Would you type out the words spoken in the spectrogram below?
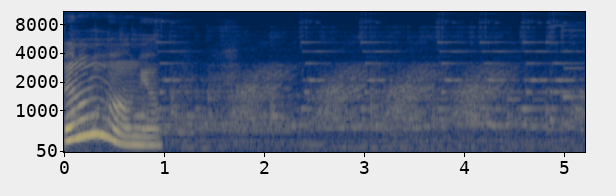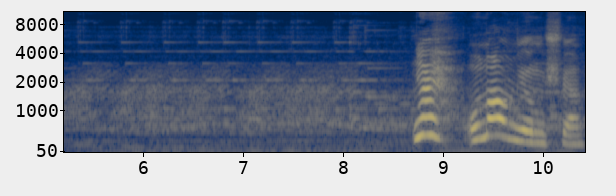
Ben onu mu almıyorum? Eh, onu almıyormuşum.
